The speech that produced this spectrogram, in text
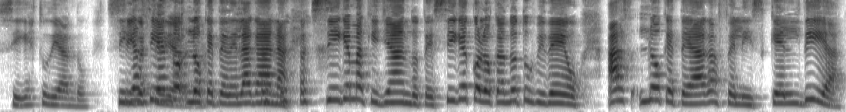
sigue estudiando, sigue Sigo haciendo estudiando. lo que te dé la gana, sigue maquillándote, sigue colocando tus videos, haz lo que te haga feliz, que el día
